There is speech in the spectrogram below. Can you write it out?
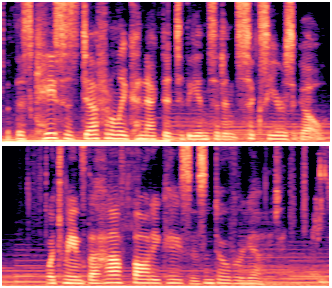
but this case is definitely connected to the incident six years ago. Which means the half-body case isn't over yet.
